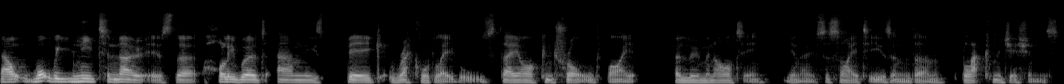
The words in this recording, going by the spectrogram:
Now, what we need to know is that Hollywood and these big record labels, they are controlled by Illuminati, you know, societies and um, black magicians.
